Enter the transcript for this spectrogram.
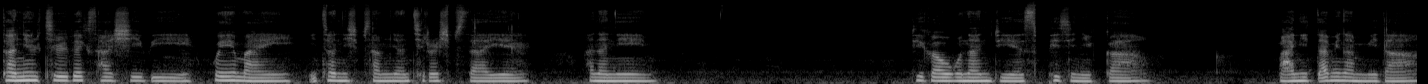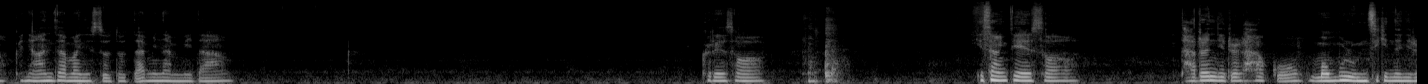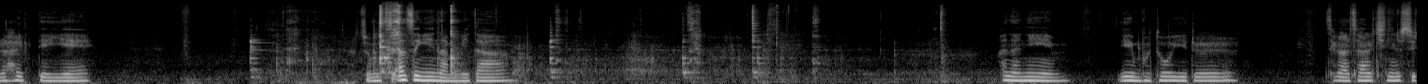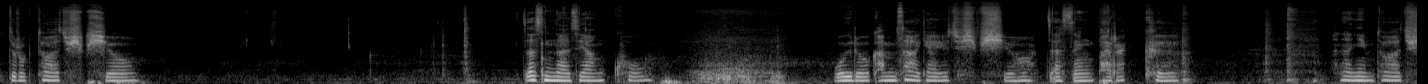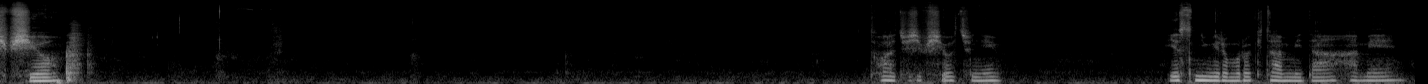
단일 742 호에마이 2023년 7월 14일 하나님 비가 오고 난 뒤에 습해지니까 많이 땀이 납니다. 그냥 앉아만 있어도 땀이 납니다. 그래서 이 상태에서 다른 일을 하고 몸을 움직이는 일을 할 때에 좀 짜증이 납니다. 하나님, 이 무더위를 제가 잘 지낼 수 있도록 도와주십시오. 짜증나지 않고 오히려 감사하게 하여 주십시오. 짜증 바라크. 하나님 도와주십시오. 도와주십시오, 주님. 예수님 이름으로 기도합니다. 아멘.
